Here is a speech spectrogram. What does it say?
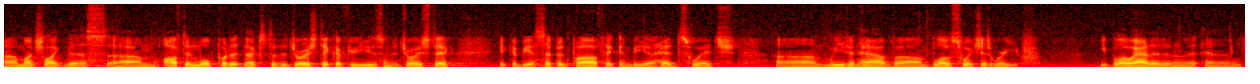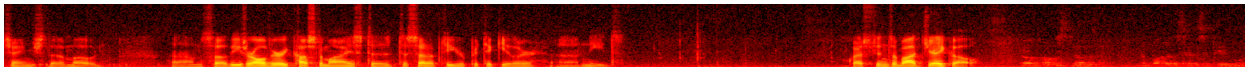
uh, much like this. Um, often we'll put it next to the joystick if you're using a joystick. It could be a sip and puff, it can be a head switch. Um, we even have um, blow switches where you, you blow at it and, and it'll change the mode. Um, so these are all very customized to, to set up to your particular uh, needs. Questions about JACO? So how's the, the bottom sensitive or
